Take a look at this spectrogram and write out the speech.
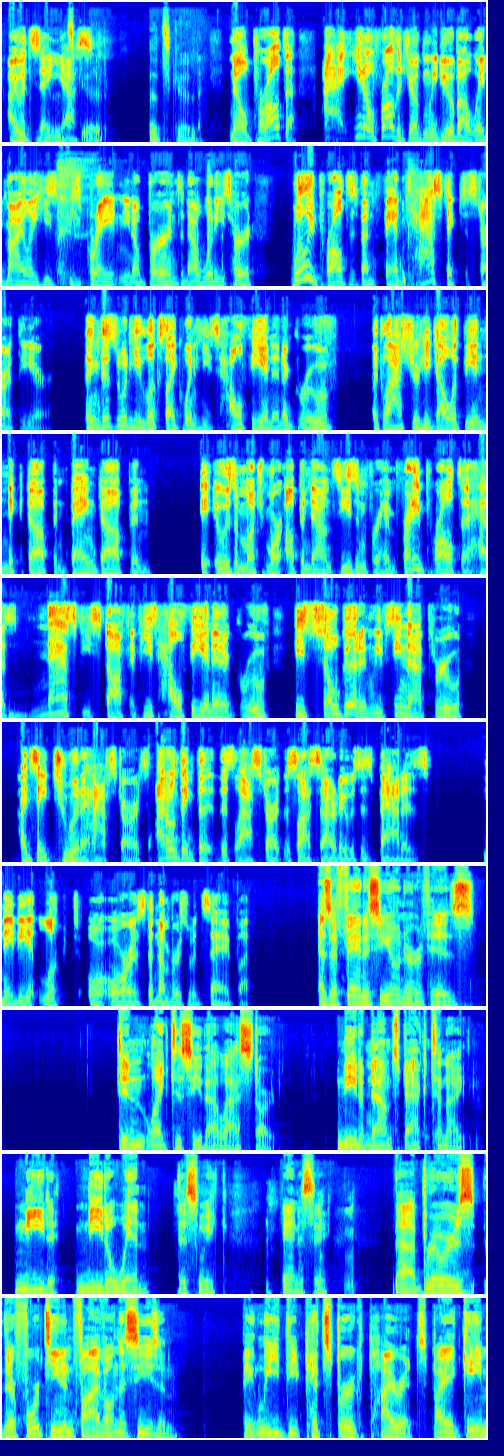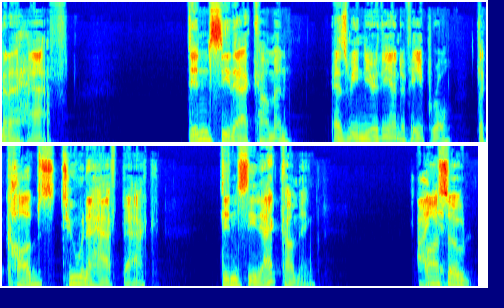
I would say That's yes. Good. That's good. No, Peralta. I, you know, for all the joking we do about Wade Miley, he's he's great, and you know Burnes, and now Woody's hurt. Willie Peralta's been fantastic to start the year. I think this is what he looks like when he's healthy and in a groove. Like last year, he dealt with being nicked up and banged up, and it, it was a much more up and down season for him. Freddie Peralta has nasty stuff. If he's healthy and in a groove, he's so good, and we've seen that through, I'd say, two and a half starts. I don't think that this last start, this last Saturday, was as bad as maybe it looked or or as the numbers would say, but. As a fantasy owner of his, didn't like to see that last start. Need a No. bounce back tonight. Need need a win this week. Fantasy. Uh, Brewers, they're 14 and 5 on the season. They lead the Pittsburgh Pirates by a game and a half. Didn't see that coming as we near the end of April. The Cubs, two and a half back. Didn't see that coming. I also,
